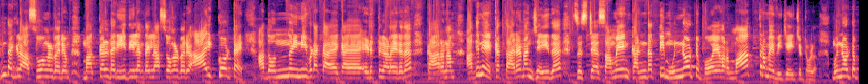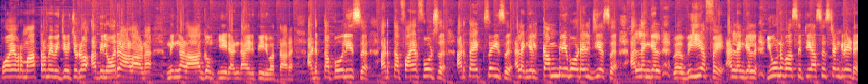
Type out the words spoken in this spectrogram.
എന്തെങ്കിലും അസുഖങ്ങൾ വരും. മക്കളുടെ രീതിയിൽ എന്തെങ്കിലും അസുഖങ്ങൾ വരും. ആയിക്കോട്ടെ അതൊന്നും ഇനി ഇവിടെ എടുത്തു കളയരുത് കാരണം അതിനെയൊക്കെ തരണം ചെയ്ത് സിസ്റ്റർ സമയം കണ്ടെത്തി മുന്നോട്ട് പോയവർ മാത്രമേ വിജയിച്ചിട്ടുള്ളൂ. മുന്നോട്ട് പോയവർ മാത്രമേ വിജയിച്ചിട്ടുള്ളൂ. അതിലൊരാളാണ് നിങ്ങളാകും ഈ രണ്ടായിരത്തി ഇരുപത്തി ആറ് അടുത്ത പോലീസ് അടുത്ത ഫയർഫോഴ്സ് അടുത്ത എക്സൈസ് അല്ലെങ്കിൽ company board L G S അല്ലെങ്കിൽ വി എഫ് എ അല്ലെങ്കിൽ university assistant grade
